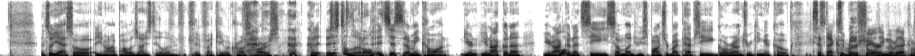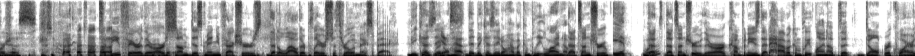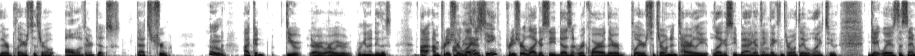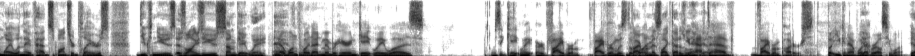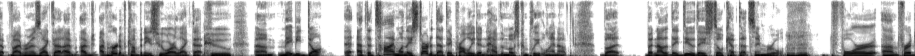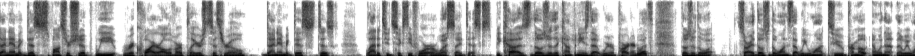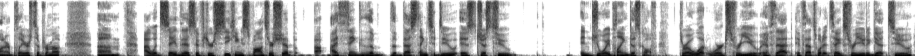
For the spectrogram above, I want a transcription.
And so yeah, so you know, I apologize, Dylan, if I came across harsh, but it, Just a little. It's just, I mean, come on, you're you're not gonna you're not gonna see someone who's sponsored by Pepsi go around drinking a Coke. Except that To be commercial. fair- do you remember that commercial? Yes. to be fair, there are some disc manufacturers that allow their players to throw a mixed bag. because they Yes. don't have because they don't have a complete lineup. That's untrue. if what? That's that's untrue. There are companies that have a complete lineup that don't require their players to throw all of their discs. That's true. who I could do. You, are, are we? We're going to do this? I, I'm pretty sure I'm Legacy. asking. Pretty sure Legacy doesn't require their players to throw an entirely Legacy bag. I think Mm-hmm. they can throw what they would like to. Gateway is the same way. When they've had sponsored players, you can use as long as you use some Gateway. At one point, I remember hearing Gateway was was it Gateway or Vibram? Vibram was the Vibram one. is like that as well. You have yeah. to have Vibram putters, but you can have whatever else you want. Yep, Vibram is like that. I've I've I've heard of companies who are like that who um, maybe don't at the time when they started that they probably didn't have the most complete lineup, but but now that they do, they still kept that same rule. For um, for a dynamic disc sponsorship, we require all of our players to throw dynamic discs, disc Latitude 64 or West Side discs because those are the companies that we're partnered with. Those are the one. Sorry, those are the ones that we want to promote and that, that we want our players to promote. Um, I would say this: if you're seeking sponsorship, I I think the the best thing to do is just to enjoy playing disc golf. Throw what works for you. If that if that's what it takes for you to get to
